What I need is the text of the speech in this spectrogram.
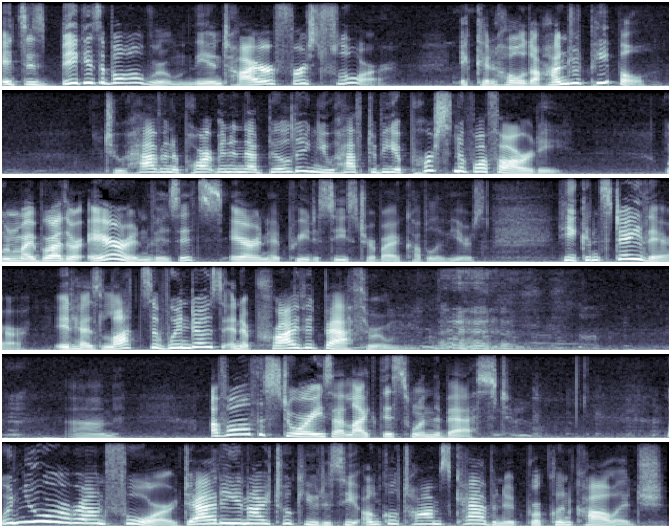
it's as big as a ballroom, the entire first floor. It could hold a 100 people. To have an apartment in that building, you have to be a person of authority. When my brother Aaron visits, Aaron had predeceased her by a couple of years, he can stay there. It has lots of windows and a private bathroom. um, of all the stories, I like this one the best. When you were around four, Daddy and I took you to see Uncle Tom's Cabin at Brooklyn College.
